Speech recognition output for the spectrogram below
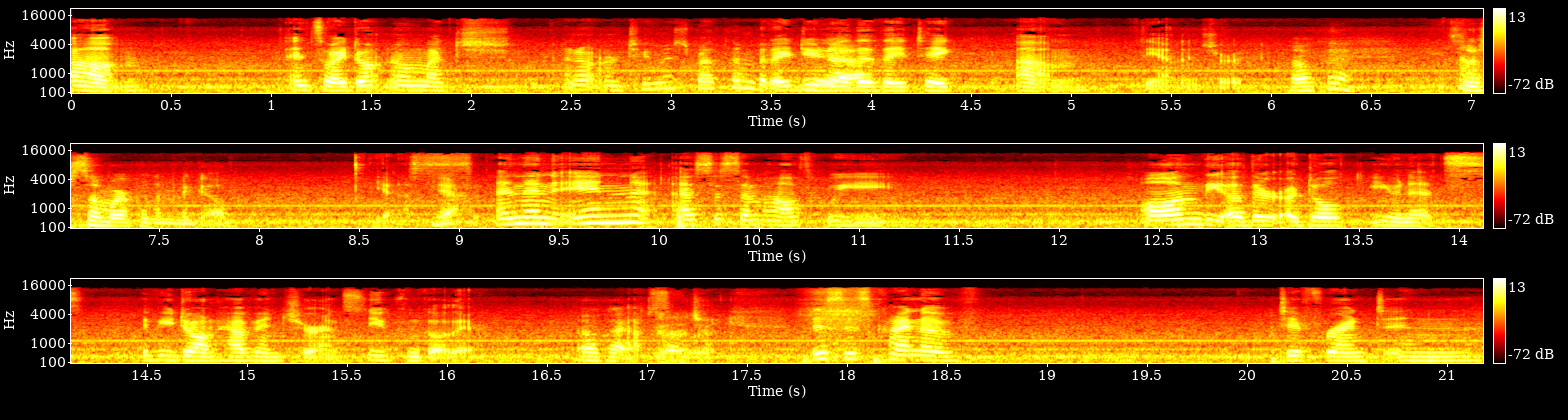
um, and so I don't know much. I don't know too much about them, but I do Yeah. know that they take um, the uninsured. Okay. So there's somewhere for them to go. Yes. Yeah. And then in SSM Health, we, on the other adult units, if you don't have insurance, you can go there. Okay. Absolutely. Gotcha. This is kind of different in.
